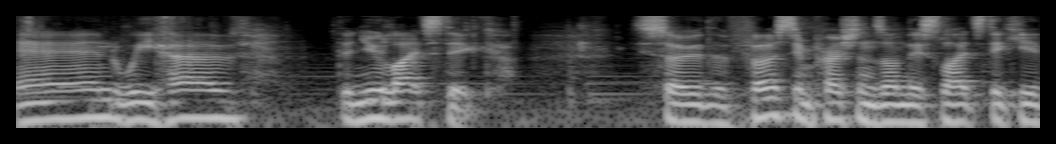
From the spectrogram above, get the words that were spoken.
and we have the new light stick. So the first impressions on this light stick here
